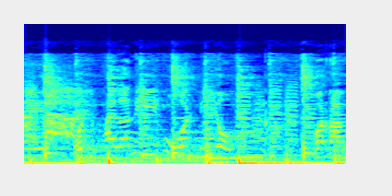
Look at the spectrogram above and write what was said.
ยคนไทยละนี่ควรนิยมฝรั่ง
